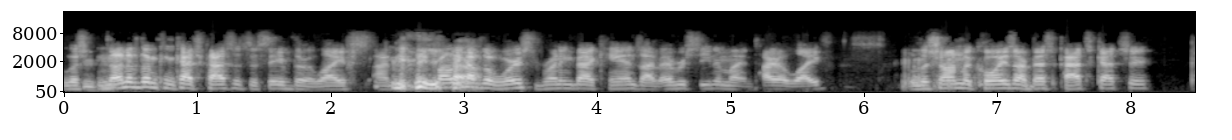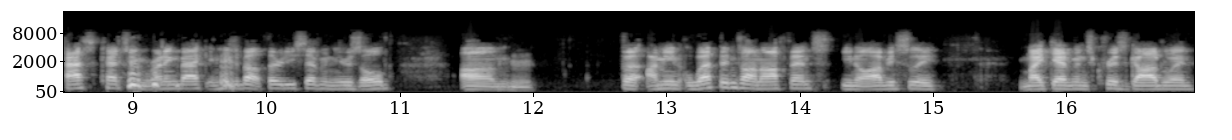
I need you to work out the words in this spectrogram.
Mm-hmm. None of them can catch passes to save their lives. I mean, they probably yeah. have the worst running back hands I've ever seen in my entire life. LeSean McCoy is our best pass catcher, pass catching running back, and he's about 37 years old. Um, mm-hmm. But I mean, weapons on offense. You know, obviously, Mike Evans, Chris Godwin,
